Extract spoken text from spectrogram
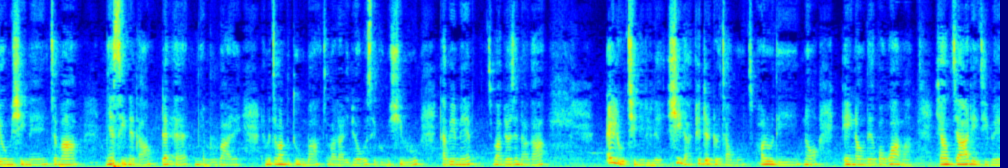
ယုံမရှိနဲ့ကျမ မျက်စိနဲ့တောင်တက်အပ်မြင်ဘူးပါတယ်ဒါပေမဲ့ကျမဘသူမှကျမဒါတွေပြောဖို့စိတ်ကူးမရှိဘူးဒါပေမဲ့ကျမပြောချင်တာကအဲ့လိုအခြေအနေတွေလည်းရှိတာဖြစ်တဲ့အတွက်ကြောင့်မို့ကျမတို့ဒီเนาะအိမ်အောင်တဲ့ဘဝမှာယောက်ျားတွေကြီးပဲ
